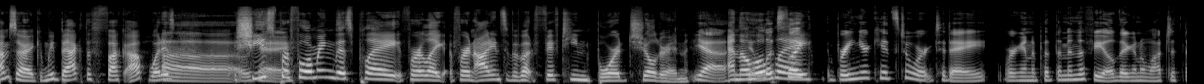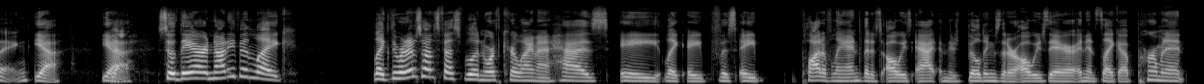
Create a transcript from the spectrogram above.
I'm sorry, can we back the fuck up? What is? Uh, She's performing this play for like for an audience of about 15 bored children. Yeah. and the It whole play. like bring your kids to work today. We're going to put them in the field. They're going to watch a thing. Yeah, yeah. Yeah. So they are not even like like the Renaissance Festival in North Carolina has a like a a plot of land that it's always at, and there's buildings that are always there, and it's like a permanent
